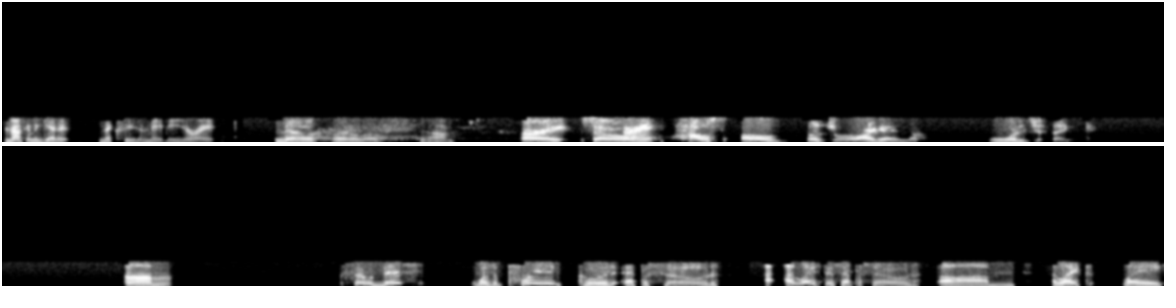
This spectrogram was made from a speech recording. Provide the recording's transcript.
You're not going to get it next season, maybe. You're right. no, I don't know. Um, All right. So all right. House of the Dragon. What did you think? Um, so this was a pretty good episode. I, I liked this episode. Um, I liked like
